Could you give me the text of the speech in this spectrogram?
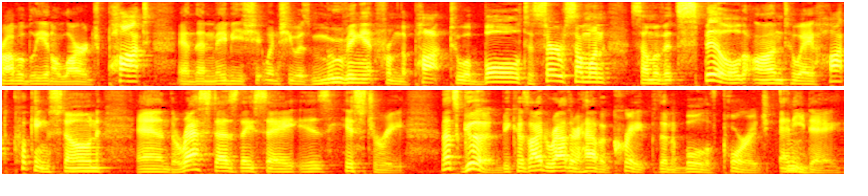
probably in a large pot, and then maybe she, when she was moving it from the pot to a bowl to serve someone, some of it spilled onto a hot cooking stone, and the rest, as they say, is history. That's good because I'd rather have a crepe than a bowl of porridge any hmm. day.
